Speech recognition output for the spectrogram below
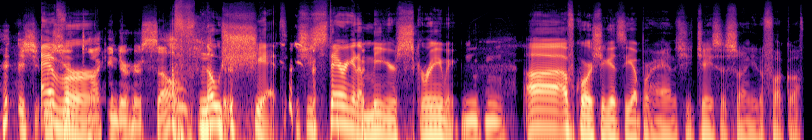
Is she, was she Ever. talking to herself? No shit. She's staring at a mirror, screaming. Mhm. Uh, of course, she gets the upper hand. She chases Sonya to fuck off.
